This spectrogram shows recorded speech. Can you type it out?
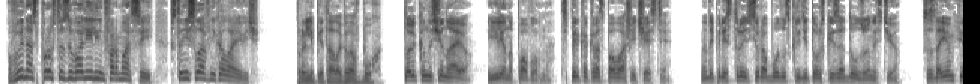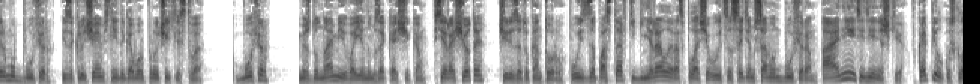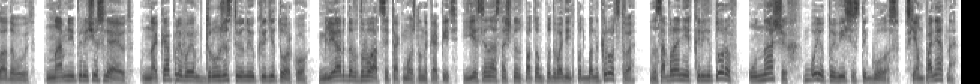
«Вы нас просто завалили информацией, Станислав Николаевич!» пролепетала главбух. «Только начинаю, Елена Павловна. Теперь как раз по вашей части. Надо перестроить всю работу с кредиторской задолженностью. Создаем фирму «Буфер» и заключаем с ней договор поручительства. «Буфер» между нами и военным заказчиком. Все расчеты через эту контору. Пусть за поставки генералы расплачиваются с этим самым буфером, а они эти денежки в копилку складывают. Нам не перечисляют. Накапливаем дружественную кредиторку. Миллиардов двадцать так можно накопить. Если нас начнут потом подводить под банкротство, на собраниях кредиторов у наших будет увесистый голос. Схема понятна?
